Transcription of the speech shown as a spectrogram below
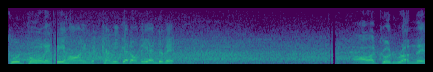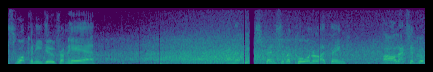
Good ball in behind, but can he get on the end of it? Oh, a good run this. What can he do from here? And at the expense of a corner, I think. Oh, that's a good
